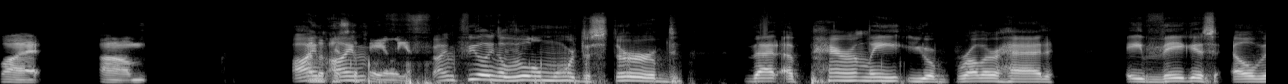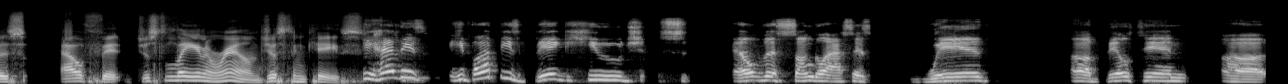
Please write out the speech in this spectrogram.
but um, I'm, I'm I'm I'm feeling a little more disturbed that apparently your brother had a Vegas Elvis outfit just laying around just in case. he had these. He bought these big, huge Elvis sunglasses with uh, built-in uh,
